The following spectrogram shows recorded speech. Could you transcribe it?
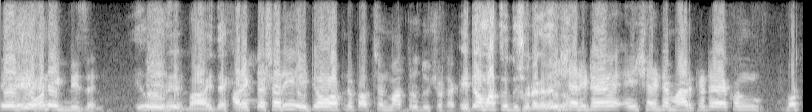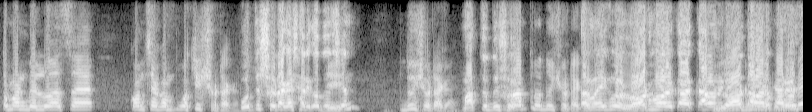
এই যে। অনেক ডিজাইন আরেকটা শাড়ি এটাও আপনি পাচ্ছেন মাত্র টাকা। এটাও মাত্র 200 টাকা এই শাড়িটা এই শাড়িটা মার্কেটে এখন বর্তমান ভ্যালু আছে কমসে কম পঁচিশশো টাকা। 2500 টাকা শাড়ি কত দিচ্ছেন? দুইশো টাকায়। মাত্র 200 মাত্র দুইশো টাকা মানে এগুলো লট হওয়ার কারণে লট হওয়ার কারণে?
